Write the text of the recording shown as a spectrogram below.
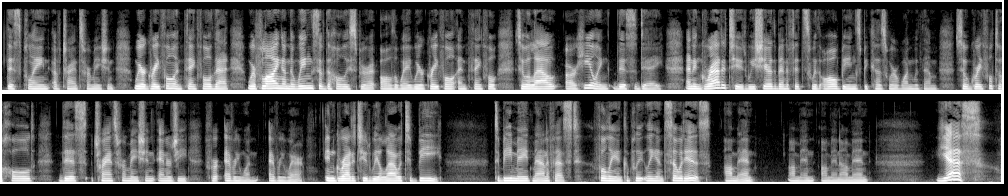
this plane of transformation. We are grateful and thankful that we're flying on the wings of the Holy Spirit all the way. We're grateful and thankful to allow our healing this day. And in gratitude, we share the benefits with all beings because we're one with them. So grateful to hold this transformation energy for everyone, everywhere. In gratitude, we allow it to be to be made manifest fully and completely, and so it is. Amen. Amen. Amen. Amen. Yes,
